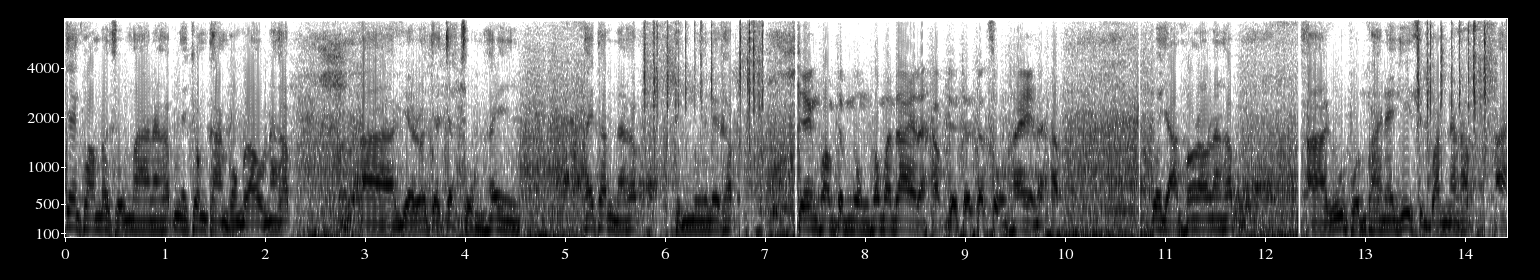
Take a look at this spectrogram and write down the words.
แจ้งความประสงค์มานะครับ ในช่องทางของเรานะครับอ่าเดี๋ยวเราจะจัดส่งให้ให้ท่านนะครับ ถึงมือเลยครับ แจ้งความจำนงเข้ามาได้นะครับ เดี๋ยวจะจัดส่งให้นะครับ ตัวอย่างของเรานะครับอ่ารู้ผลภายใน 20 วันนะครับอ่า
